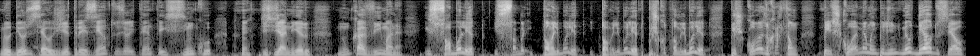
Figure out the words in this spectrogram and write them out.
meu Deus do céu, dia 385 de janeiro. Nunca vi, mané. E só boleto. E só boleto. Toma-lhe boleto. E toma-lhe boleto. Piscou, toma-lhe boleto. Piscou mais um cartão. Piscou a minha mãe pedindo. Meu Deus do céu.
